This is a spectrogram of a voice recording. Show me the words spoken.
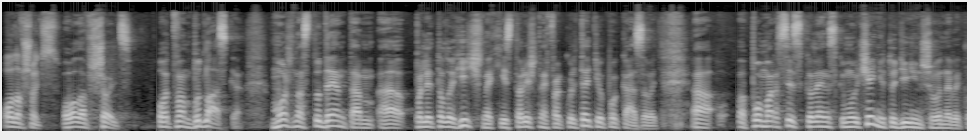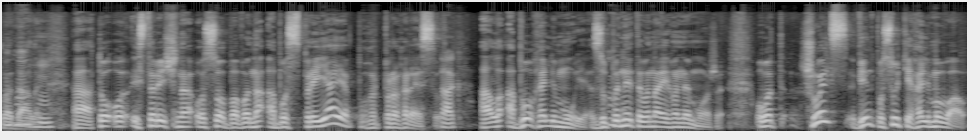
Олаф Шольц. Олаф Шольц. От вам, будь ласка, можна студентам а, політологічних і історичних факультетів показувати. А, по марксистсько-ленінському ученню тоді іншого не викладали. А, то о, історична особа вона або сприяє прогресу, Так. або гальмує. Зупинити вона його не може. От Шольц він по суті гальмував.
